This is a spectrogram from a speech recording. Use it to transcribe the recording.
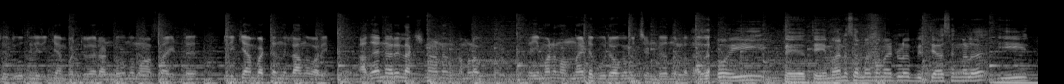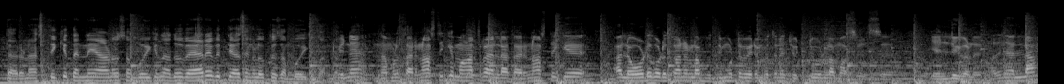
സുജൂത്തിൽ ഇരിക്കാൻ പറ്റൂല രണ്ടു മൂന്ന് മാസമായിട്ട് ഇരിക്കാൻ പറ്റുന്നില്ല എന്ന് പറയും. അത് തന്നെ ഒരു ലക്ഷണമാണ് നമ്മളെ തേയ്മാനം നന്നായിട്ട് പുരോഗമിച്ചിട്ടുണ്ട് എന്നുള്ളത്. അതിപ്പോൾ ഈ തേയ്മാന സംബന്ധമായിട്ടുള്ള വ്യത്യാസങ്ങൾ ഈ തരുണാസ്ഥിക്ക് തന്നെയാണോ സംഭവിക്കുന്നത്? അതോ വേറെ വ്യത്യാസങ്ങളൊക്കെ സംഭവിക്കുന്നുണ്ട്? പിന്നെ നമ്മൾ തരുണാസ്ഥിക്ക് മാത്രമല്ല തരുണാസ്ഥിക്ക് ആ ലോഡ് കൊടുക്കാനുള്ള ബുദ്ധിമുട്ട് വരുമ്പോൾ തന്നെ ചുറ്റുമുള്ള മസിൽസ് എല്ലുകൾ അതിനെല്ലാം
